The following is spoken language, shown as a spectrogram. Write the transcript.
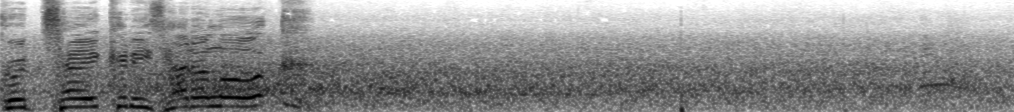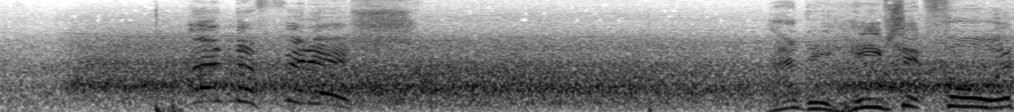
Good take, and he's had a look. And the finish! And he heaves it forward.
